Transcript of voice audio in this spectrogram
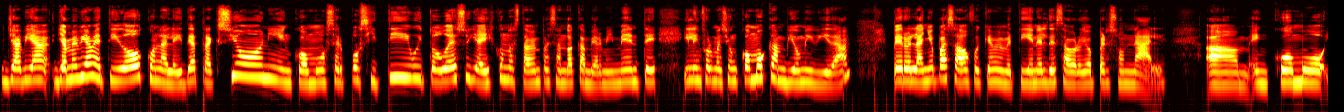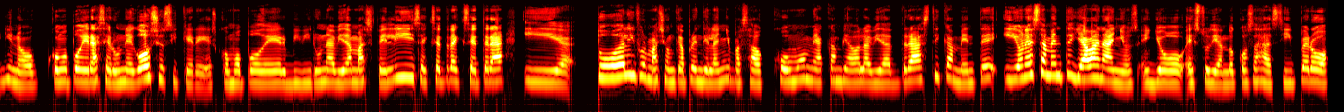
ya, había, ya me había metido con la ley de atracción y en cómo ser positivo y todo eso, y ahí es cuando estaba empezando a cambiar mi mente y la información, cómo cambió mi vida. Pero el año pasado fue que me metí en el desarrollo personal, en cómo, you know, cómo poder hacer un negocio si querés, cómo poder vivir una vida más feliz, etcétera, etcétera. Y toda la información que aprendí el año pasado, cómo me ha cambiado la vida drásticamente. Y honestamente ya van años yo estudiando cosas así, pero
